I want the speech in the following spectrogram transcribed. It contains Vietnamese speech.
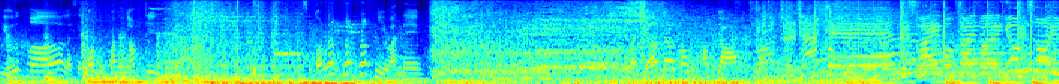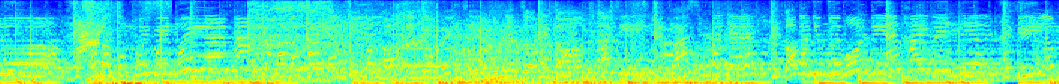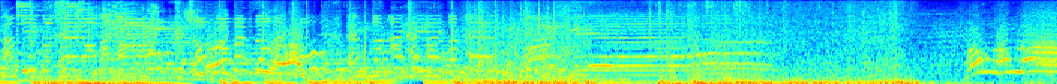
thì ước mơ là sẽ có một băng nhóm riêng của mình. Sẽ có rất rất rất nhiều anh em. Để mà chết đó có người khóc cho. 成龙啦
